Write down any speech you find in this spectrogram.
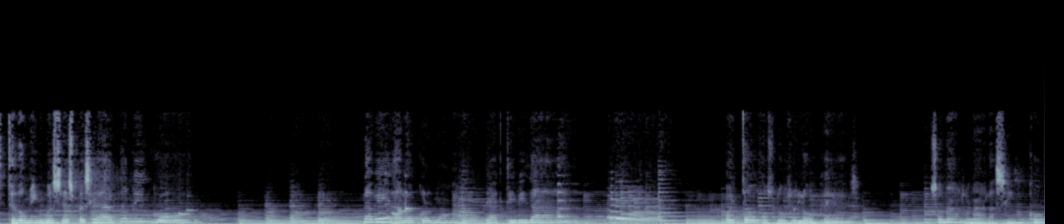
Este domingo es especial domingo. La vida lo colmó de actividad. Hoy todos los relojes sonaron a las cinco.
